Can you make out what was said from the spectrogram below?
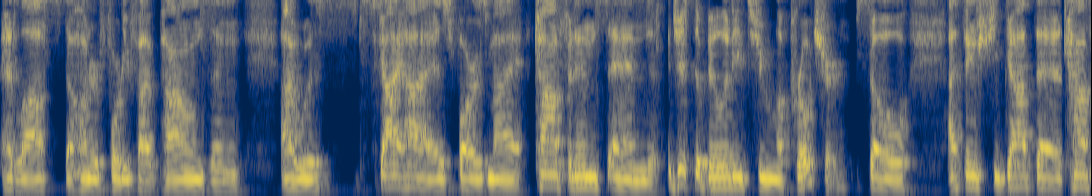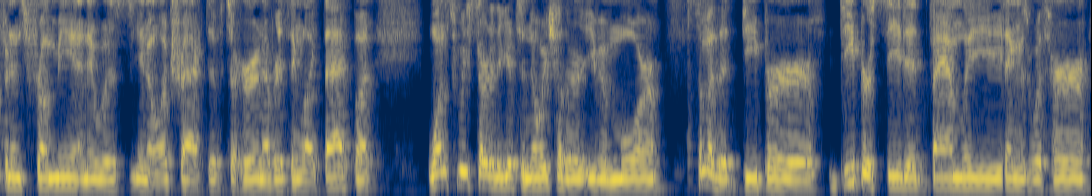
had lost 145 pounds and I was sky high as far as my confidence and just ability to approach her. So I think she got that confidence from me and it was, you know, attractive to her and everything like that. But once we started to get to know each other even more, some of the deeper, deeper seated family things with her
